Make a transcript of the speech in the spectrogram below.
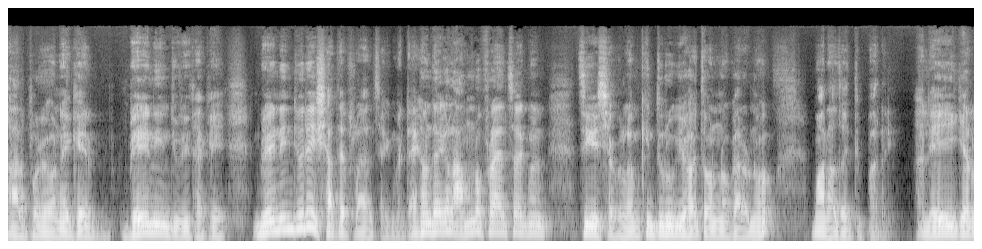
তারপরে অনেকের ব্রেন ইঞ্জুরি থাকে। ব্রেন ইঞ্জুরির সাথে ফ্রায়াল সেগমেন্ট এখন দেখা গেল আমরা ফ্রায়াল সেগমেন্ট চিকিৎসা করলাম, কিন্তু রুগী হয়তো অন্য কারণেও মারা যাইতে পারে। তাহলে এই গেল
